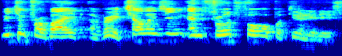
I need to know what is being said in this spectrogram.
we can provide very challenging and fruitful opportunities.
